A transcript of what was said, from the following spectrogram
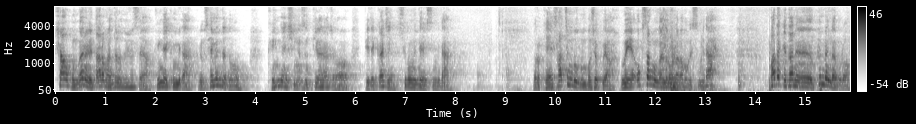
샤워 공간을 따로 만들어 두셨어요. 굉장히 큽니다. 그리고 세면대도 굉장히 신경 쓴 티가 나죠. 비대까지 시공이 되어 있습니다. 이렇게 4층 부분 보셨고요. 위에 옥상 공간으로 올라가 보겠습니다. 바닥 계단은 편백나무로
